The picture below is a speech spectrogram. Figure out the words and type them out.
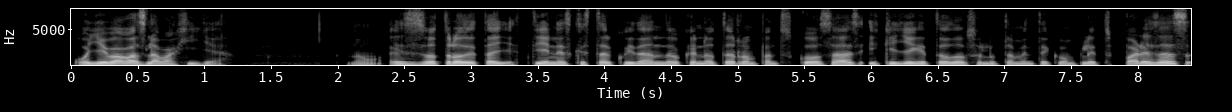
O llevabas la vajilla, ¿no? Ese es otro detalle. Tienes que estar cuidando que no te rompan tus cosas y que llegue todo absolutamente completo. Para esas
